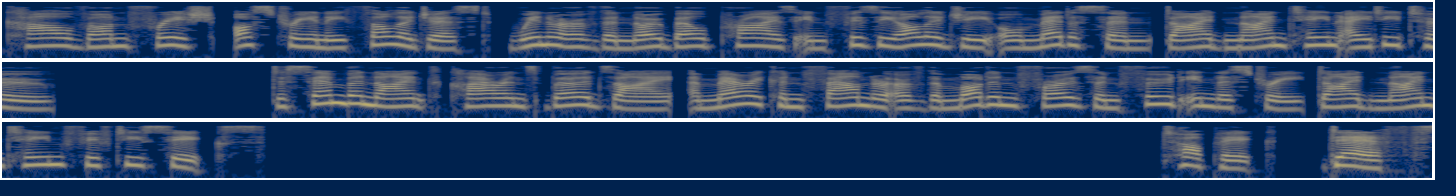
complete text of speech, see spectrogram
Karl von Frisch, Austrian ethologist, winner of the Nobel Prize in Physiology or Medicine died 1982. December 9 Clarence Birdseye, American founder of the modern frozen food industry died 1956. Topic: Deaths.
